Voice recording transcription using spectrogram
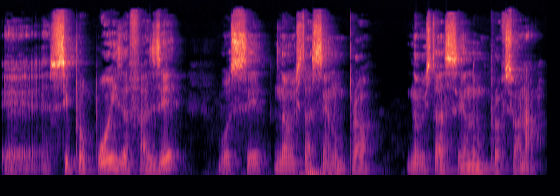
é, se propôs a fazer, você não está sendo um pró, não está sendo um profissional.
